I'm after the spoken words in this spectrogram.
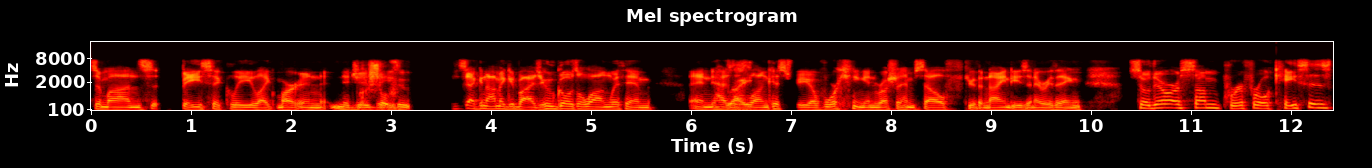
Zeman's basically like Martin Nejedlý, who his economic advisor, who goes along with him and has right. a long history of working in Russia himself through the 90s and everything. So there are some peripheral cases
